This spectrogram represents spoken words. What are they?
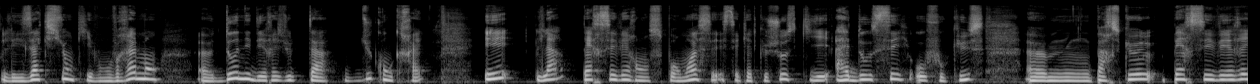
les actions qui vont vraiment euh, donner des résultats du concret et la persévérance. Pour moi, c'est quelque chose qui est adossé au focus euh, parce que persévérer,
